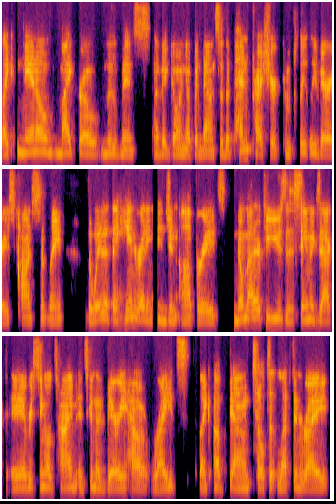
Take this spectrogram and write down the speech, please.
like nano micro movements of it going up and down. So the pen pressure completely varies constantly the way that the handwriting engine operates, no matter if you use the same exact A every single time, it's going to vary how it writes, like up, down, tilt it left and right.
